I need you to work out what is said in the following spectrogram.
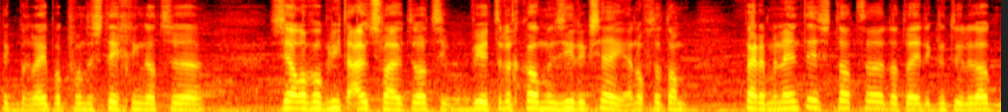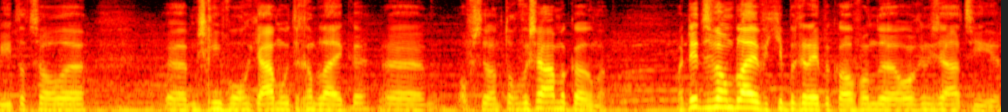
Ik begreep ook van de stichting dat ze zelf ook niet uitsluiten dat ze weer terugkomen in Zierikzee. En of dat dan permanent is, dat, uh, dat weet ik natuurlijk ook niet. Dat zal uh, misschien volgend jaar moeten gaan blijken. of ze dan toch weer samenkomen. Maar dit is wel een blijvertje, begreep ik al, van de organisatie hier.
